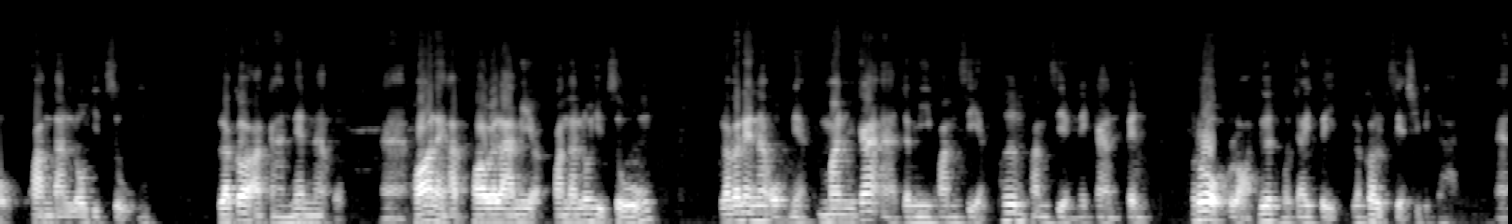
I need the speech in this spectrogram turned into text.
คความดันโลหิตสูง แล้วก็อาการแน่นหน้าอกอ่าเพราะอะไรครับ พอเวลามีความดันโลหิตสูง แล้วก็แน่นหน้าอกเนี่ยมันก็อาจจะมีความเสี่ยงเพิ่มความเสี่ยงในการเป็นโรคหลอดเลือดหัวใจติดแล้วก็เสียชีวิตได้อ่า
